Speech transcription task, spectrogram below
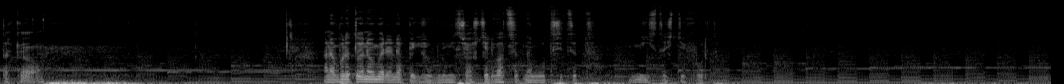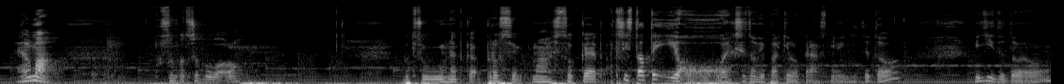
Tak jo. A nebude to jenom jeden epic, že budu mít třeba ještě 20 nebo 30 míst ještě furt. Helma! už jsem potřeboval. Potřebuju hnedka, prosím, máš soket a 300 ty, jo, jak se to vyplatilo krásně, vidíte to? Vidíte to, jo?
